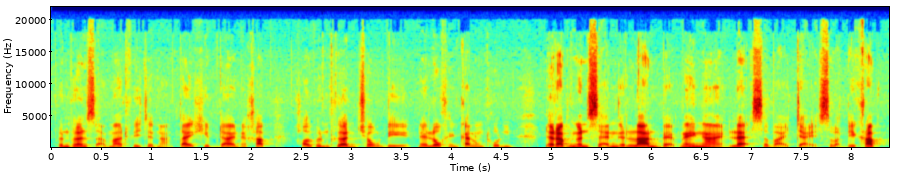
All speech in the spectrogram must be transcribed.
เพื่อนๆสามารถพิจารณาใต้คลิปได้นะครับ ขอเพื่อนๆโชคดีในโลกแห่งการลงทุน ได้รับเงินแสนเงินล้านแบบง่าย ๆ และสบายใจสวัสดีครับ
